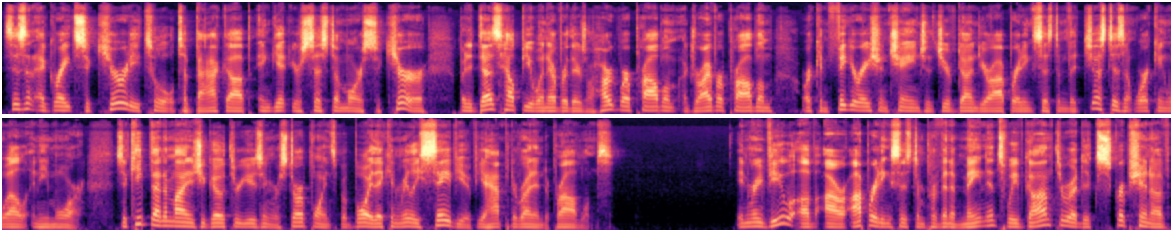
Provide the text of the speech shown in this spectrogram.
this isn't a great security tool to back up and get your system more secure, but it does help you whenever there's a hardware problem, a driver problem, or configuration change that you've done to your operating system that just isn't working well anymore. So keep that in mind as you go through using restore points, but boy, they can really save you if you happen to run into problems. In review of our operating system preventive maintenance, we've gone through a description of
